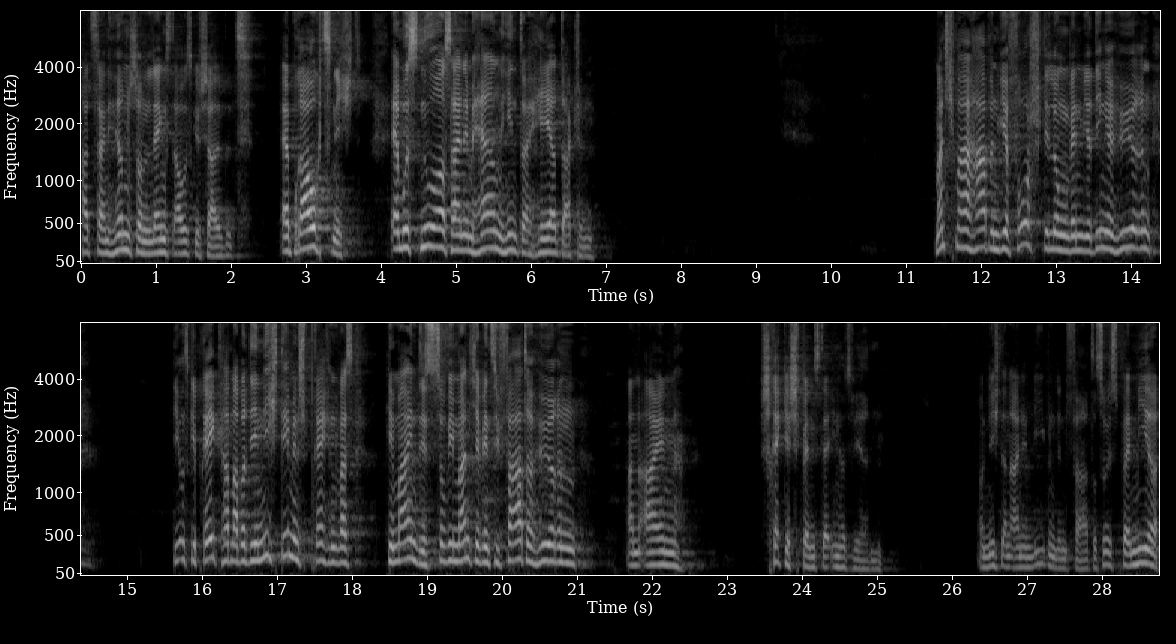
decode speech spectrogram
hat sein Hirn schon längst ausgeschaltet. Er braucht's nicht. Er muss nur seinem Herrn hinterher dackeln. Manchmal haben wir Vorstellungen, wenn wir Dinge hören, die uns geprägt haben, aber die nicht dementsprechend, was gemeint ist. So wie manche, wenn sie Vater hören, an ein Schreckgespenst erinnert werden und nicht an einen liebenden Vater. So ist bei mir,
